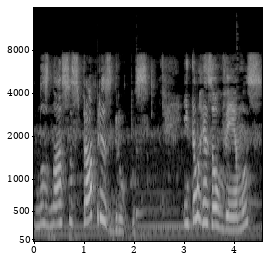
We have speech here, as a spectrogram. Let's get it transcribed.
nos nossos próprios grupos. Então resolvemos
